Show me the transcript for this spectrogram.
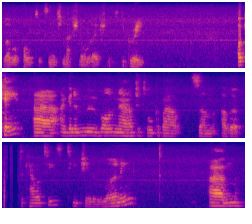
Global Politics and International Relations degree. Okay, uh, I'm going to move on now to talk about some other practicalities, teaching and learning. Um,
